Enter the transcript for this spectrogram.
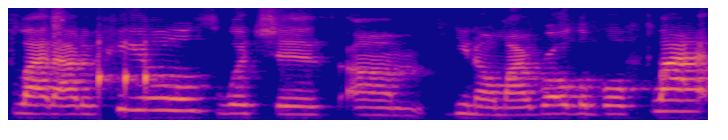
Flat Out of Heels, which is, um, you know, my rollable flats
